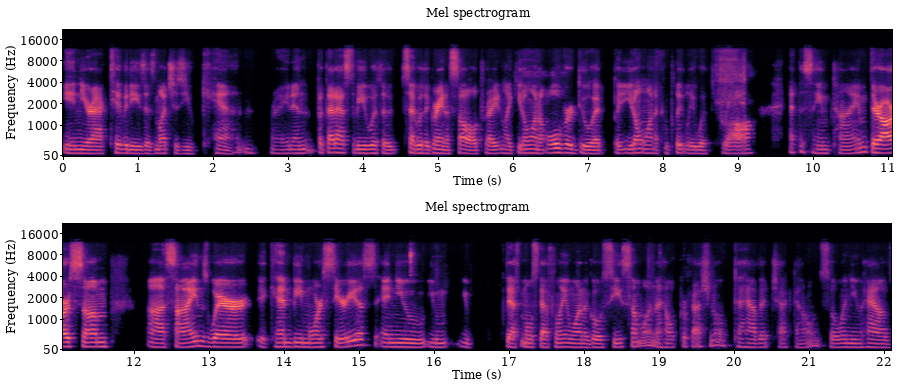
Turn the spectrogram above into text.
in your activities as much as you can right? And but that has to be with a said with a grain of salt right? Like you don't want to overdo it but you don't want to completely withdraw at the same time. There are some uh, signs where it can be more serious and you you you def- most definitely want to go see someone a health professional to have it checked out. So when you have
